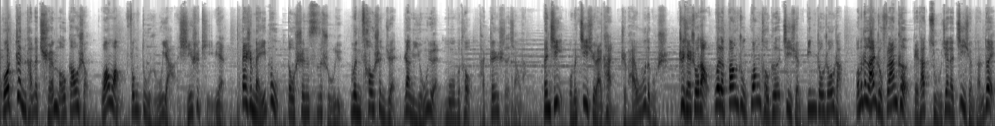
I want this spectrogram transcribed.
国政坛的权谋高手往往风度儒雅，行事体面，但是每一步都深思熟虑，稳操胜券，让你永远摸不透他真实的想法。本期我们继续来看《纸牌屋》的故事。之前说到，为了帮助光头哥竞选宾州州长，我们的男主弗兰克给他组建了竞选团队，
